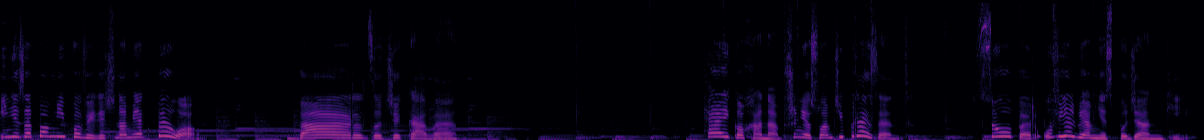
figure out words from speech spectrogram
I nie zapomnij powiedzieć nam, jak było. Bardzo ciekawe. Hej, kochana, przyniosłam ci prezent. Super, uwielbiam niespodzianki.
